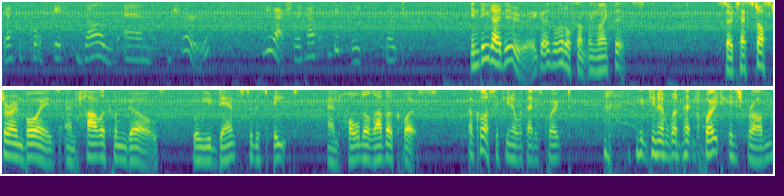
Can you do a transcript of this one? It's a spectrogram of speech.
Yes, of course, it does. And Drew, you actually have this week's quote. Indeed, I do. It goes a little something like this So, testosterone boys and harlequin girls, will you dance to this beat and hold a lover close? Of course, if you know what that is quote, if you know what that quote is from,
